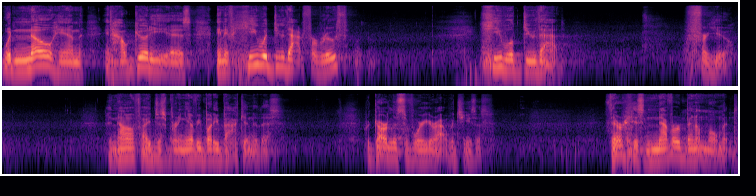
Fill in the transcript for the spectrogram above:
would know him and how good he is. And if he would do that for Ruth, he will do that for you. And now, if I just bring everybody back into this, regardless of where you're at with Jesus, there has never been a moment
